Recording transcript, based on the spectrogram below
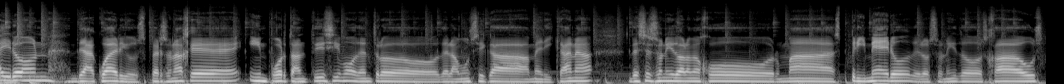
Byron de Aquarius, personaje importantísimo dentro de la música americana, de ese sonido a lo mejor más primero, de los sonidos house,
